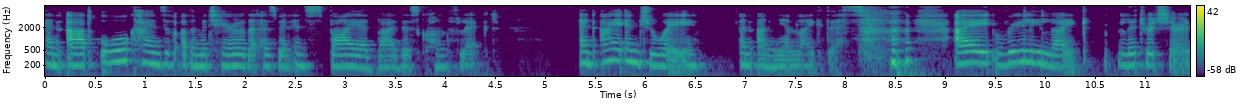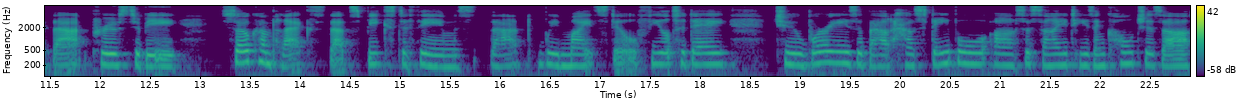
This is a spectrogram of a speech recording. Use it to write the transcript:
and add all kinds of other material that has been inspired by this conflict. And I enjoy an onion like this. I really like literature that proves to be so complex, that speaks to themes that we might still feel today, to worries about how stable our societies and cultures are,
